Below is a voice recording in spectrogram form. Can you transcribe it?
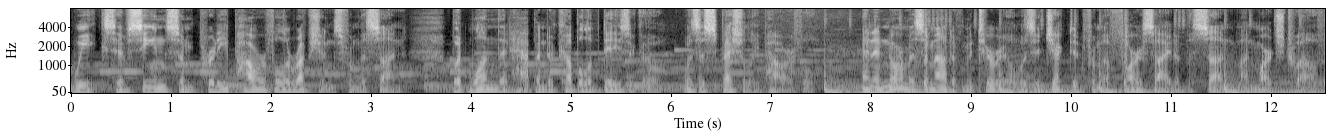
weeks have seen some pretty powerful eruptions from the sun, but one that happened a couple of days ago was especially powerful. An enormous amount of material was ejected from the far side of the sun on March 12.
